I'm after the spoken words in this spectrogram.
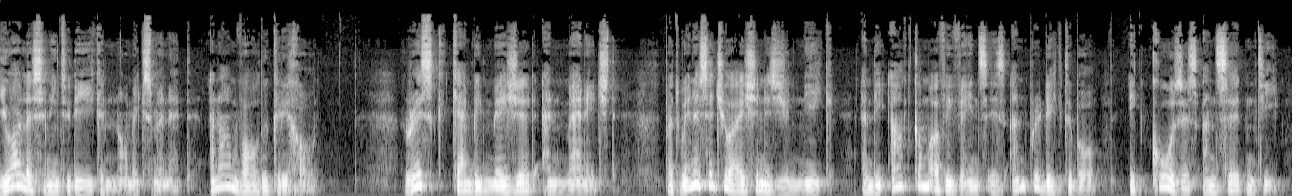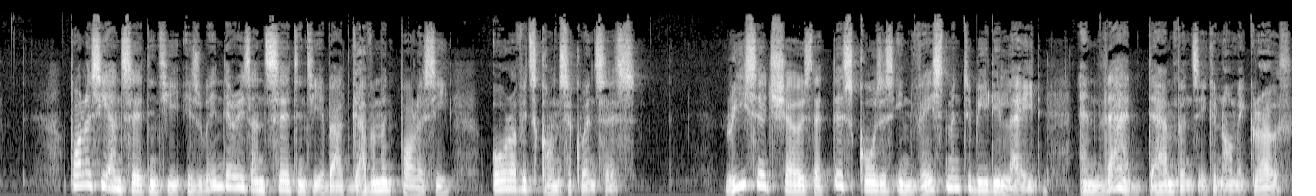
You are listening to the Economics Minute, and I'm Waldo Krugell. Risk can be measured and managed, but when a situation is unique and the outcome of events is unpredictable, it causes uncertainty. Policy uncertainty is when there is uncertainty about government policy or of its consequences. Research shows that this causes investment to be delayed and that dampens economic growth.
